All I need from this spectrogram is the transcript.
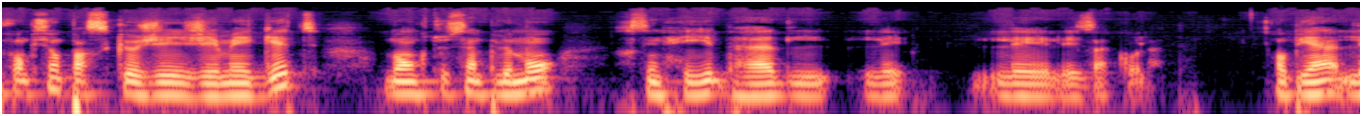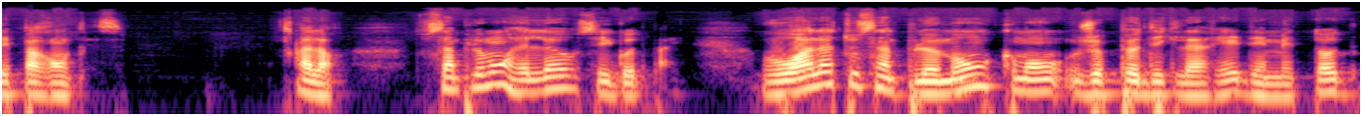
fonction parce que j'ai mes get. Donc, tout simplement, les, les, les accolades. Ou bien les parenthèses. Alors, tout simplement, hello, c'est goodbye. Voilà tout simplement comment je peux déclarer des méthodes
